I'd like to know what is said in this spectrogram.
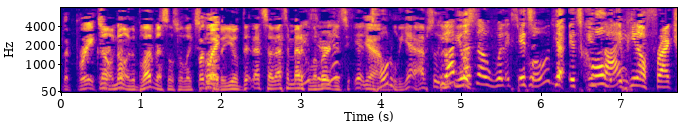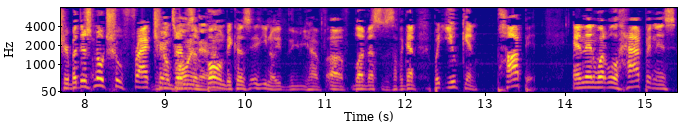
that breaks No, or- no, the blood vessels will explode. like- You'll- that's a that's a medical emergency. Yeah, Yeah. totally. Yeah, absolutely. Blood You- you vessel will It's, explode? yeah, it's called inside? a penile fracture, but there's no true fracture There's in terms bone in of there. bone because you know you have uh, blood vessels and stuff like that. But you can pop it, and then what will happen is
